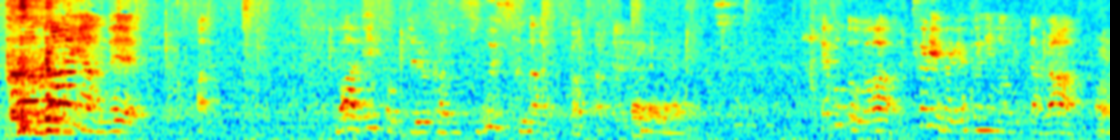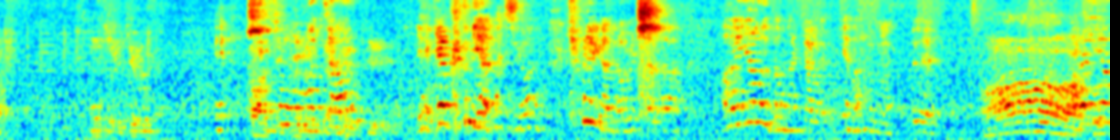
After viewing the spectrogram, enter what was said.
このアイアンであバーディー取ってる数すごい少なかった。ってことは距離が逆に伸びたらはい。もっといけるえそう思っちゃういや逆に私は距離が伸びたらアイアン打たなきゃいけなくなってあアイアン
